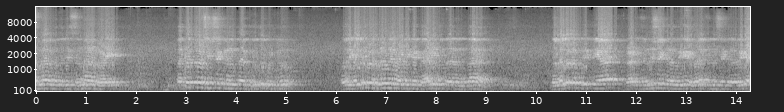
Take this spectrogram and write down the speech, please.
ಸಮಾರಂಭದಲ್ಲಿ ಸನ್ಮಾನ ಮಾಡಿ ಅತ್ಯುತ್ತಮ ಶಿಕ್ಷಕರಂತ ಗುರುತು ಕೊಟ್ಟು ಅವರಿಗೆಲ್ಲರೂ ಅಭಿನಂದನೆ ಮಾಡಲಿಕ್ಕೆ ಕಾರಣೀಭೂತರಾದಂತ ನಮ್ಮೆಲ್ಲರ ಪ್ರೀತಿಯ ಡಾಕ್ಟರ್ ಚಂದ್ರಶೇಖರ್ ಅವರಿಗೆ ಯುವನ ಚಂದ್ರಶೇಖರ್ ಅವರಿಗೆ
